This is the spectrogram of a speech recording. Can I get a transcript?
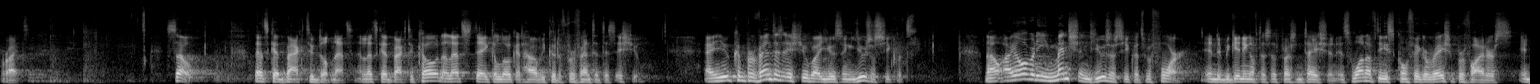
Right. So, let's get back to .NET, and let's get back to code, and let's take a look at how we could have prevented this issue. And you can prevent this issue by using user secrets. Now, I already mentioned user secrets before in the beginning of this presentation. It's one of these configuration providers in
